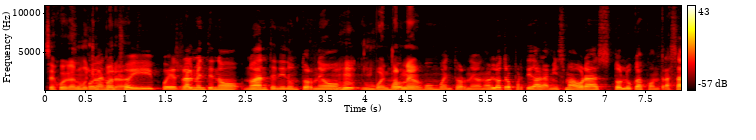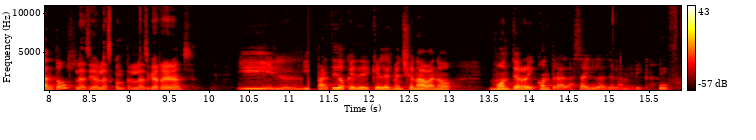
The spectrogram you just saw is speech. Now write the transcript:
se juegan se mucho juegan para mucho y pues realmente no, no han tenido un torneo... Un buen torneo. Un buen torneo, ¿no? El otro partido a la misma hora es Toluca contra Santos. Las Diablas contra las Guerreras. Y el y partido que, de- que les mencionaba, ¿no? Monterrey contra las Águilas del América. Uf,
